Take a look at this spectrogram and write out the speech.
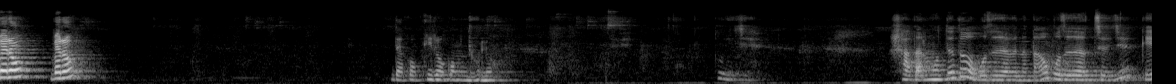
বেরো বেরো। দেখো কীরকম ধুলো। ওই যে সাদার মধ্যে তো বোঝা যাবে না, তাও বোঝা যাচ্ছে যে কে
